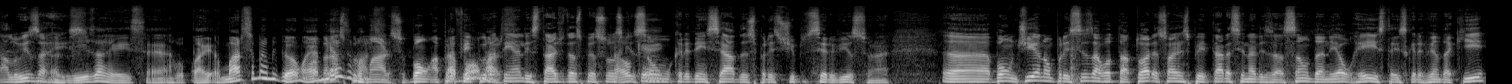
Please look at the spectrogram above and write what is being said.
A Luísa Reis. A Luísa Reis, é. O, pai, o Márcio é meu amigão, é um abraço mesmo, pro Márcio. Márcio. Bom, a prefeitura tá bom, tem a listagem das pessoas tá que okay. são credenciadas para esse tipo de serviço, né? Uh, bom dia, não precisa rotatória, é só respeitar a sinalização. Daniel Reis está escrevendo aqui.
